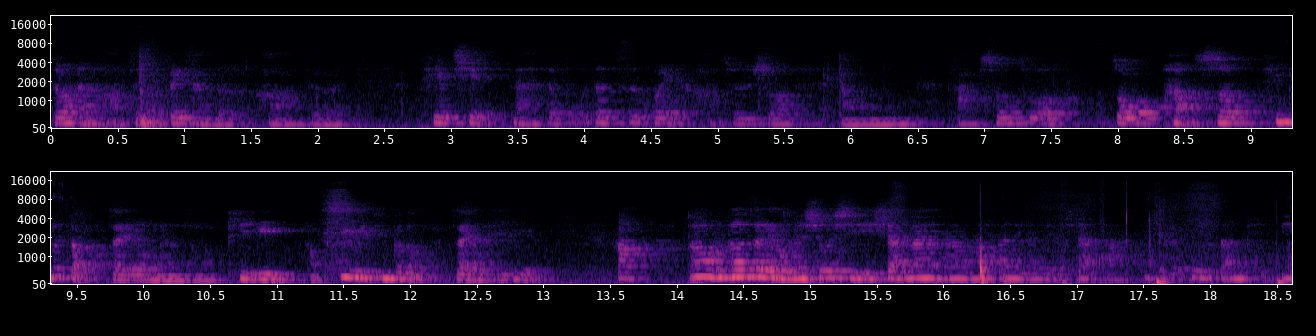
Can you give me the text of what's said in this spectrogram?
都能好，这个非常的啊，这个贴切。那这佛的智慧啊，就是说，嗯，法说说说哈，说听不懂，再用了什么譬喻，好，譬喻听不懂，再用比喻。好，那我们到这里，我们休息一下。那那麻烦你们等一下啊，三品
